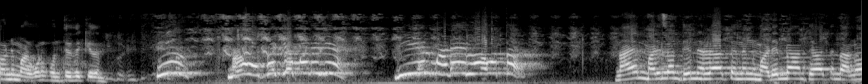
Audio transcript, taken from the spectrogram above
ನೋಡಿ ಮಾಡ್ಕೊಂಡು ಕುಂತಿದ್ದಕ್ಕೆ ನಾವು ನಾ ಒಬ್ಬಕ್ಕೆ ಮಾಡೀನಿ ನೀ ಏನ್ ಮಾಡೇ ಇಲ್ಲ ಅವತ್ತ? ನಾ ಏನ್ ಮಾಡಿಲ್ಲ ಅಂತ ಏನ್ ಹೇಳತ್ತೇನೆ ನಂಗೆ ಮಾಡಿಲ್ಲ ಅಂತ ಹೇಳ್ತೇನೆ ನಾನು.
